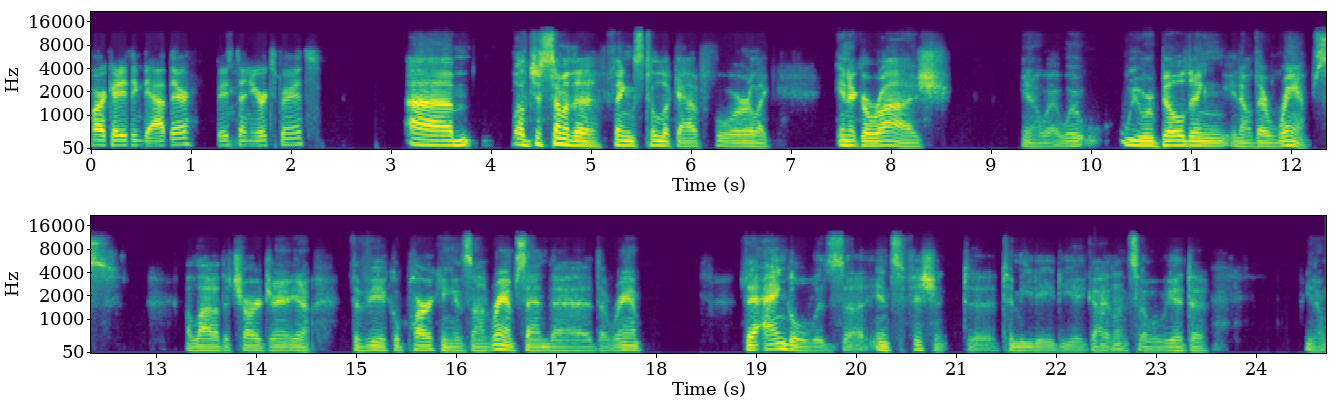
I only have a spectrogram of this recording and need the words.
Mark, anything to add there based on your experience? Um, well, just some of the things to look out for, like in a garage, you know, we we were building, you know, their ramps. A lot of the charger, you know, the vehicle parking is on ramps and the, the ramp the angle was uh, insufficient to, to meet ADA mm-hmm. guidelines. So we had to, you know,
